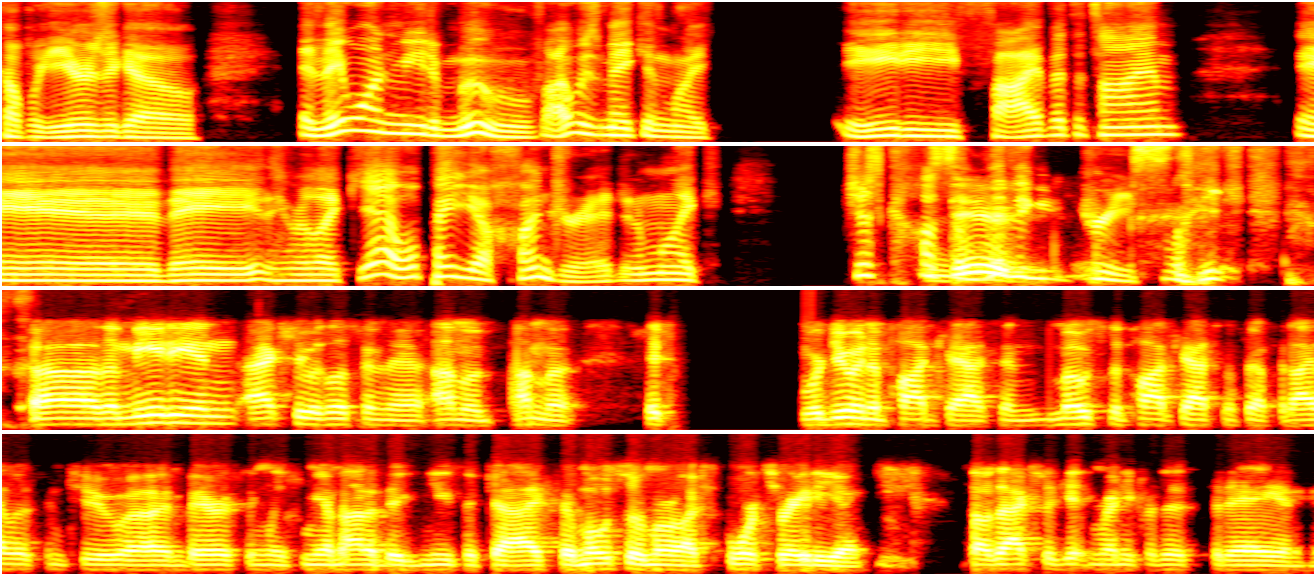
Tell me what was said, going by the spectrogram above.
a couple years ago, and they wanted me to move. I was making like eighty five at the time, and they they were like, "Yeah, we'll pay you a hundred. and I'm like, "Just cost Dude. of living increase." like, uh, the median actually was listening to. I'm a I'm a. It's we're doing a podcast, and most of the podcasts and stuff that I listen to, uh, embarrassingly for me, I'm not a big music guy, so most of them are like sports radio. So I was actually getting ready for this today, and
